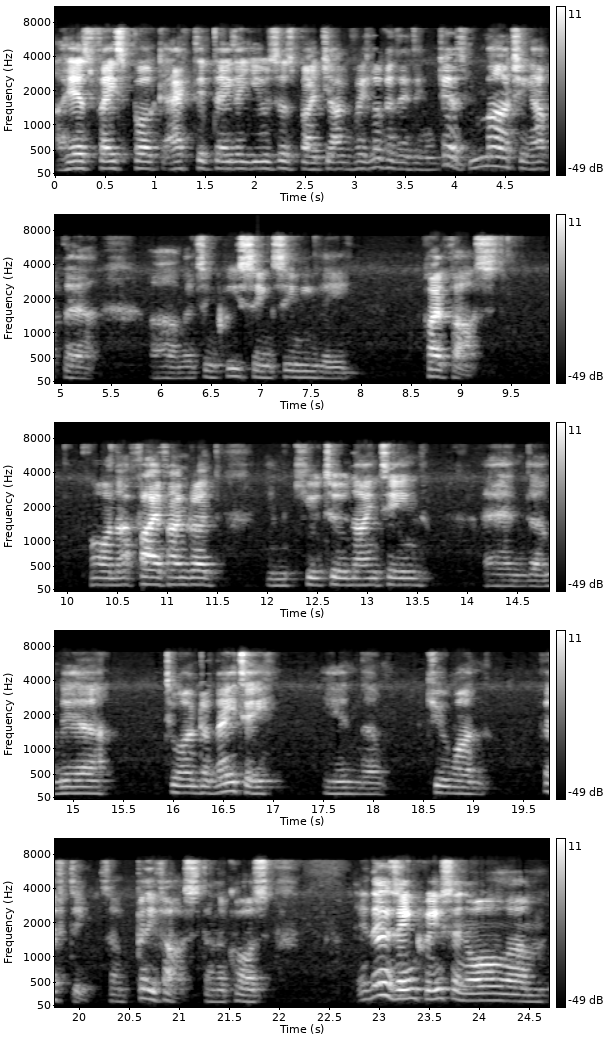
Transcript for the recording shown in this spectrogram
Uh, here's Facebook, active daily users by geography. Look at it, just marching up there. Um, it's increasing seemingly quite fast. 500 in Q2 19 and a mere 280 in uh, Q1 50. So pretty fast. And of course, there's increase in all um,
